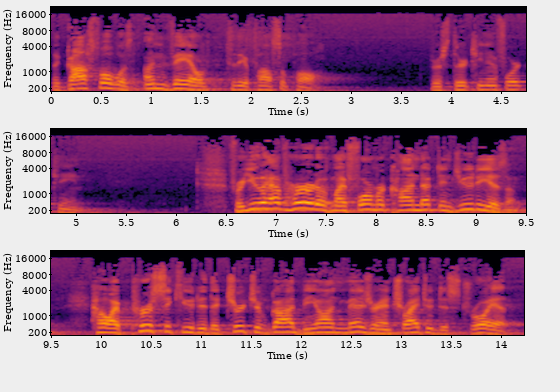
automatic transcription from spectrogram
The gospel was unveiled to the apostle Paul. Verse 13 and 14. For you have heard of my former conduct in Judaism, how I persecuted the church of God beyond measure and tried to destroy it.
